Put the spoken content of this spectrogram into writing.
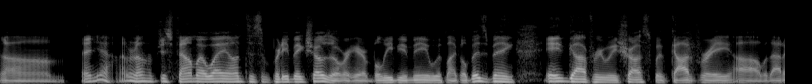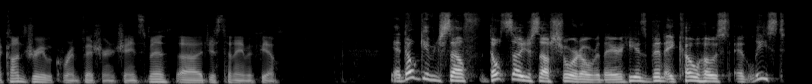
Um, and yeah, I don't know, I've just found my way onto some pretty big shows over here. Believe you me with Michael Bisping, in Godfrey We Trust with Godfrey, uh, Without a Country with Corinne Fisher and Shane Smith, uh, just to name a few. Yeah, don't give yourself, don't sell yourself short over there. He has been a co-host at least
